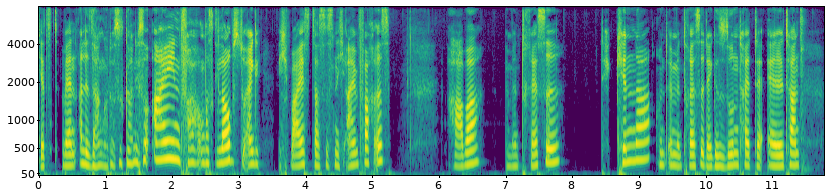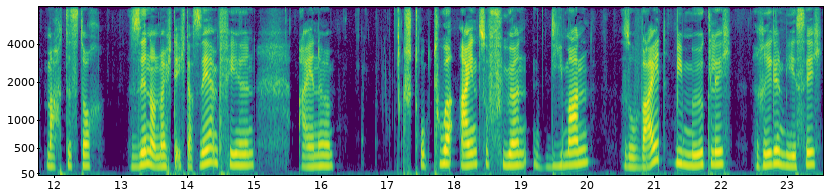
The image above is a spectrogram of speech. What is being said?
Jetzt werden alle sagen, oh, das ist gar nicht so einfach. Und was glaubst du eigentlich? Ich weiß, dass es nicht einfach ist, aber im Interesse der Kinder und im Interesse der Gesundheit der Eltern macht es doch Sinn und möchte ich das sehr empfehlen, eine Struktur einzuführen, die man so weit wie möglich regelmäßig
